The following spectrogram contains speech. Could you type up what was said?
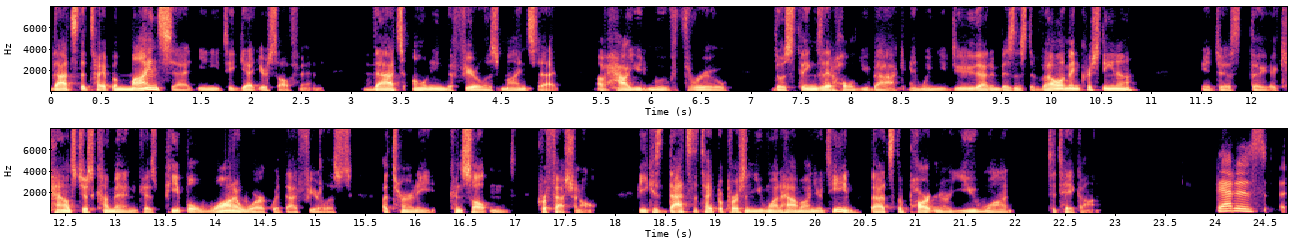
That's the type of mindset you need to get yourself in. That's owning the fearless mindset of how you'd move through those things that hold you back. And when you do that in business development, Christina, it just the accounts just come in because people want to work with that fearless attorney, consultant, professional because that's the type of person you want to have on your team. That's the partner you want to take on. That is uh,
